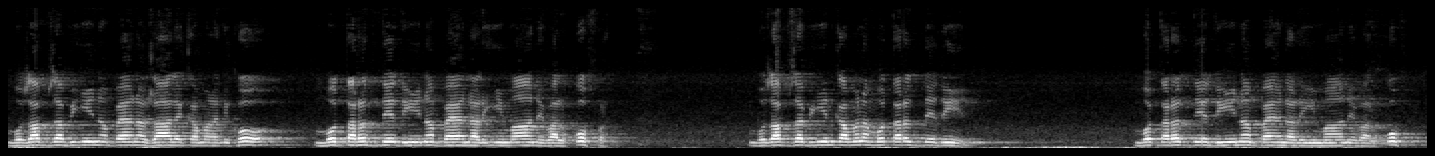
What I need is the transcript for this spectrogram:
مذہب زبین بین ذالک من لکھو متردین بین المان والکفر۔ مذہب زبین کا من مترد دین مترد بین المان والکفر۔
